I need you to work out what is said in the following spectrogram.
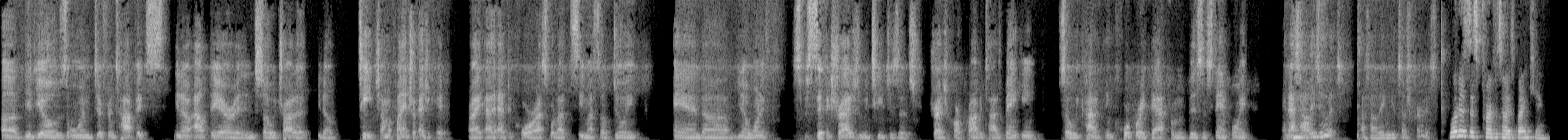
uh, videos on different topics, you know, out there. And so we try to, you know, teach. I'm a financial educator, right? At, at the core, that's what I see myself doing. And, um, you know, one of the specific strategies we teach is a strategy called privatized banking. So we kind of incorporate that from a business standpoint and that's how they do it. That's how they can get touch Curtis. What is this privatized banking?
